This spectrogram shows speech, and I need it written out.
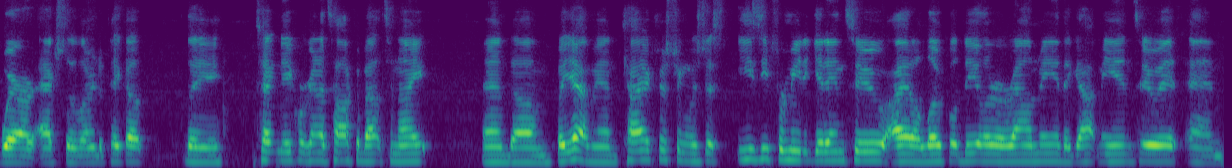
where i actually learned to pick up the technique we're going to talk about tonight. And um, but yeah, man, kayak fishing was just easy for me to get into. I had a local dealer around me that got me into it, and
